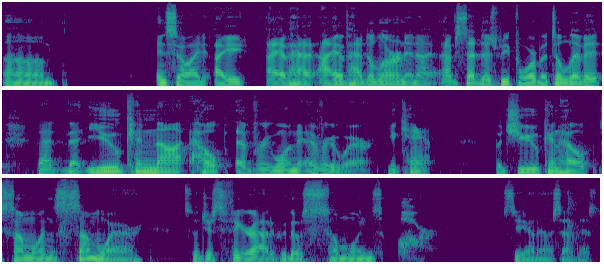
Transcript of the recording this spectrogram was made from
um, and so I I I have had I have had to learn, and I, I've said this before, but to live it that that you cannot help everyone everywhere. You can't, but you can help someone somewhere. So just figure out who those someones are. See you on the other side of this.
